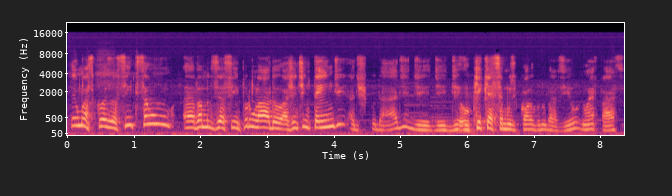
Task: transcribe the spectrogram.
tem umas coisas assim que são, uh, vamos dizer assim, por um lado a gente entende a dificuldade de, de, de o que é ser musicólogo no Brasil, não é fácil.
